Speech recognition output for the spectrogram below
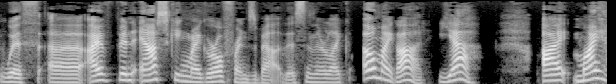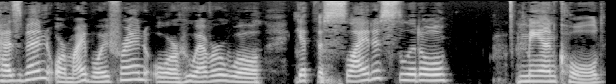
with, uh, I've been asking my girlfriends about this, and they're like, oh my God, yeah. I, my husband or my boyfriend or whoever will get the slightest little man cold.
